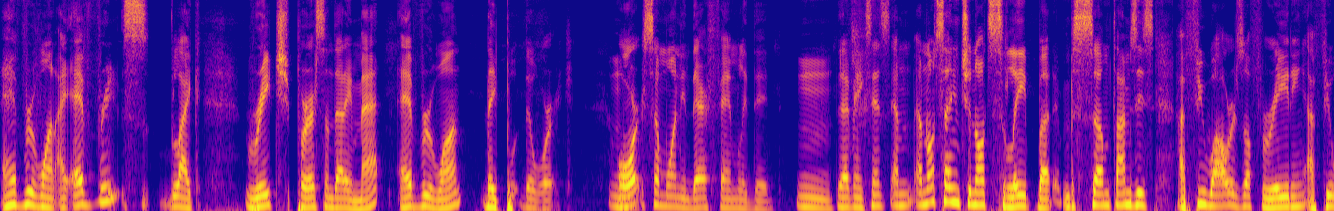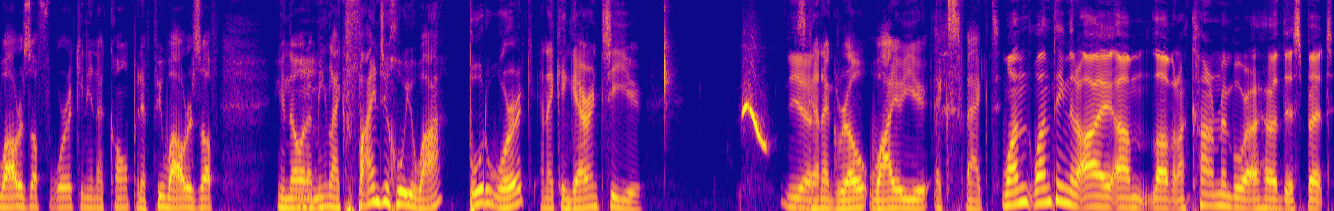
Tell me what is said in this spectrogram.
everyone, I every like rich person that I met, everyone they put the work, or someone in their family did. Mm. Does that make sense? I'm, I'm not saying to not sleep, but sometimes it's a few hours of reading, a few hours of working in a company, a few hours of, you know what I mean? Like find who you are, put work, and I can guarantee you Yeah. it's gonna grow while you expect. One one thing that I um, love, and I can't remember where I heard this, but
